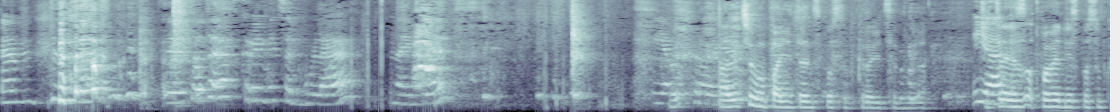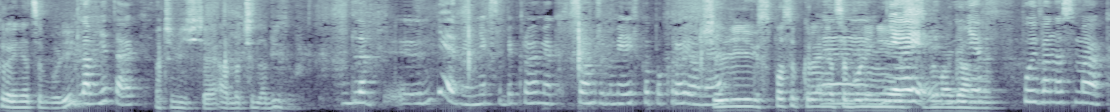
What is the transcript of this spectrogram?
Em, e, to teraz kroimy cebulę. Najpierw. Ja pokroję. Ale czemu pani ten sposób kroi cebulę? Jak? Czy to jest odpowiedni sposób krojenia cebuli? Dla mnie tak. Oczywiście, a dla, czy dla widzów? Dla, y, nie wiem, niech sobie kroją jak chcą, żeby mieli tylko pokrojone. Czyli sposób krojenia E, cebuli nie, jest wymagany. Nie wpływa na smak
